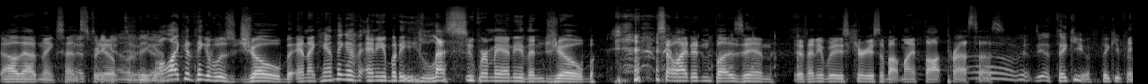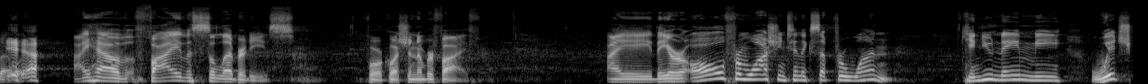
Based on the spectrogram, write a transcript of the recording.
Oh, that would make sense That's pretty too. good, That would be too, good. All I could think of was Job, and I can't think of anybody less Superman-y than Job. so I didn't buzz in. If anybody's curious about my thought process. Oh, yeah, thank you. Thank you for that yeah. I have five celebrities for question number five. I they are all from Washington except for one. Can you name me which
